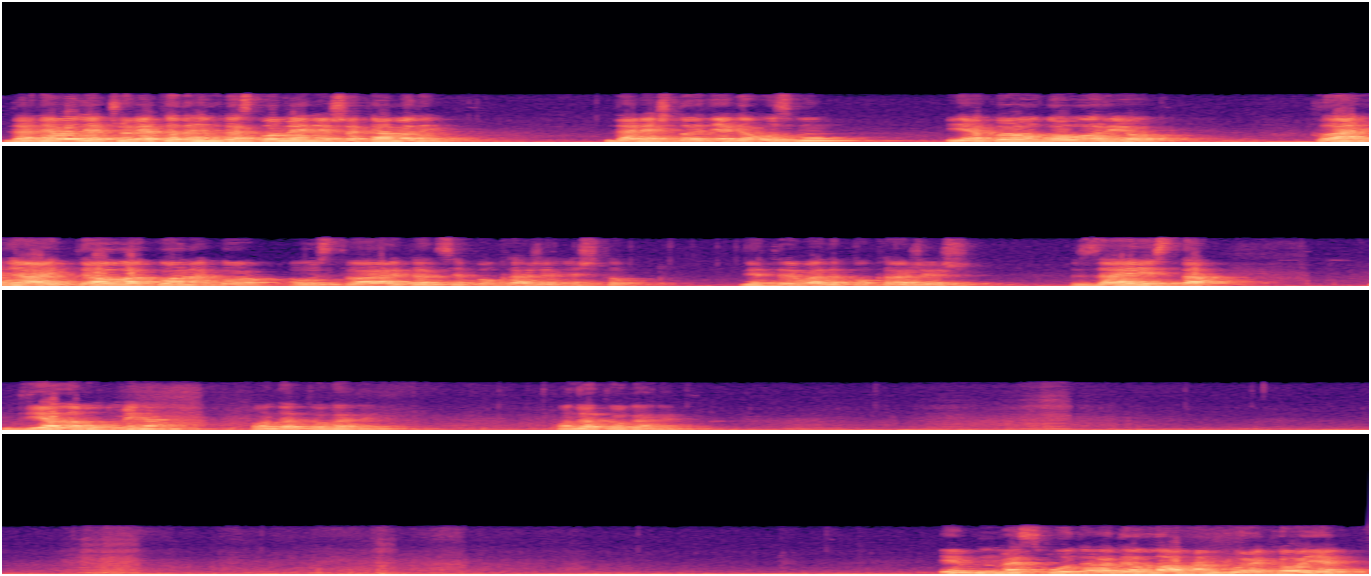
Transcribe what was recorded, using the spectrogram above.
Da ne volje čovjeka da im ga spomeneš, a kamali da nešto od njega uzmu. Iako je on govorio, klanjajte ovako onako, a u stvari kada se pokaže nešto gdje treba da pokažeš zaista dijela mu'mina, onda toga nema. Onda toga nema. Ibn Mas'ud radijallahu anhu rekao je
